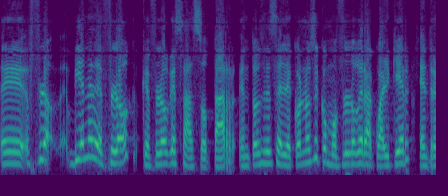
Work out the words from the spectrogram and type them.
Eh, viene de flog, que flog es azotar, entonces se le conoce como flogger a cualquier, entre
